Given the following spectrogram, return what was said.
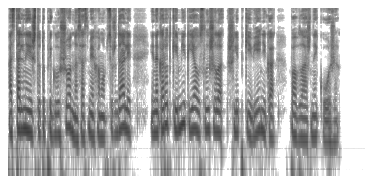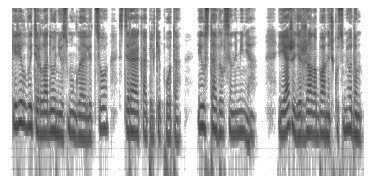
Остальные что-то приглушенно со смехом обсуждали, и на короткий миг я услышала шлепки веника по влажной коже. Кирилл вытер ладонью смуглое лицо, стирая капельки пота, и уставился на меня. Я же держала баночку с медом,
